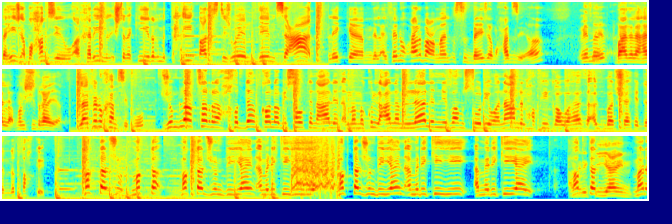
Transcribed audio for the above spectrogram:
بهيج أبو حمزة وآخرين من الاشتراكيه رغم التحقيق بعد استجواب دام ساعات ليك من 2004 مان قصه بهيج أبو حمزة ها؟ شايف؟ بعد لهلا ما في شيء تغير بال 2005 فوف جنبلاط صرح خدام قال بصوت عال أمام كل العالم لا للنظام السوري ونعم للحقيقة وهذا أكبر شاهد للتحقيق. مقتل جو مقتل مقتل جنديين امريكيين مقتل جنديين امريكيين أمريكيين. مر...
